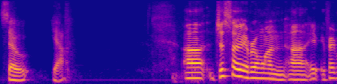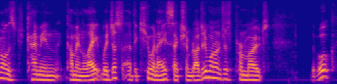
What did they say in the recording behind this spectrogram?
so yeah. Uh, just so everyone, uh, if everyone's come in come in late, we're just at the Q and A section. But I did want to just promote the book,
